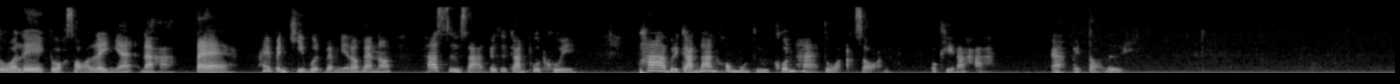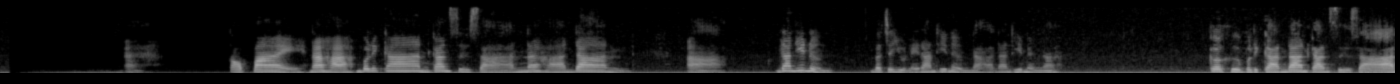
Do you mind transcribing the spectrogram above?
ตัวเลขตัวอักษรอะไรอย่างเงี้ยนะคะ แต่ให้เป็นคีย์เวิร์ดแบบนี้แล้วกันเนาะถ้าสื่อสารก็คือการพูดคุย ถ้าบริการด้านข้อมูลคือค้นหาตัวอักษรโอเคนะคะอะไปต่อเลยอะต่อไปนะคะบริการการสื่อสารนะคะด้านอ่าด้านที่หนึ่งเราจะอยู่ในด้านที่หนึ่งนะคะด้านที่หนึ่งนะ ก็คือบริการด้านการสื่อสาร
